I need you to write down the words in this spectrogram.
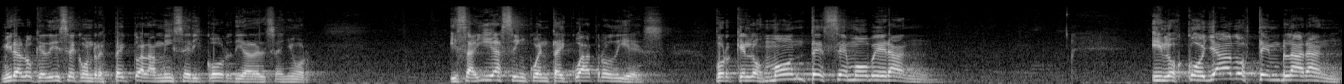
Mira lo que dice con respecto a la misericordia del Señor. Isaías 54, 10 porque los montes se moverán y los collados temblarán,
